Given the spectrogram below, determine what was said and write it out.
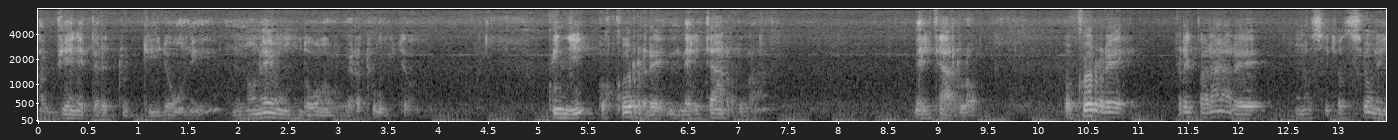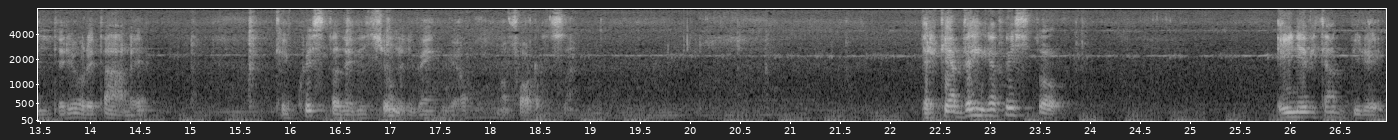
avviene per tutti i doni, non è un dono gratuito. Quindi occorre meritarla, meritarlo, occorre preparare una situazione interiore tale che questa dedizione divenga una forza. Perché avvenga questo è inevitabile,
